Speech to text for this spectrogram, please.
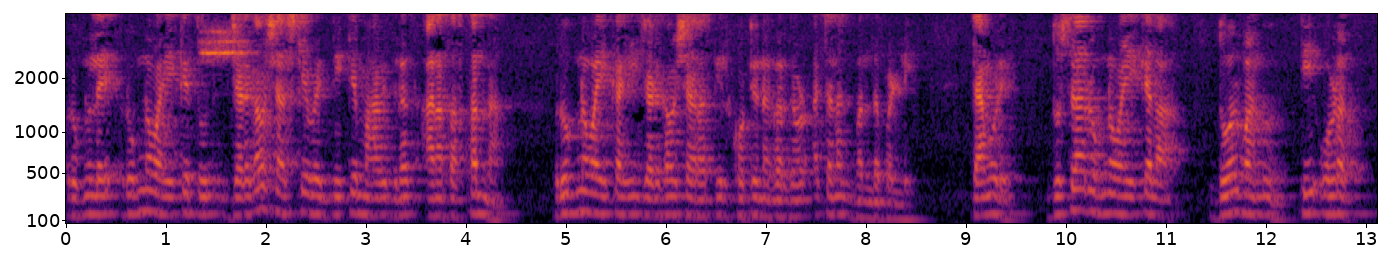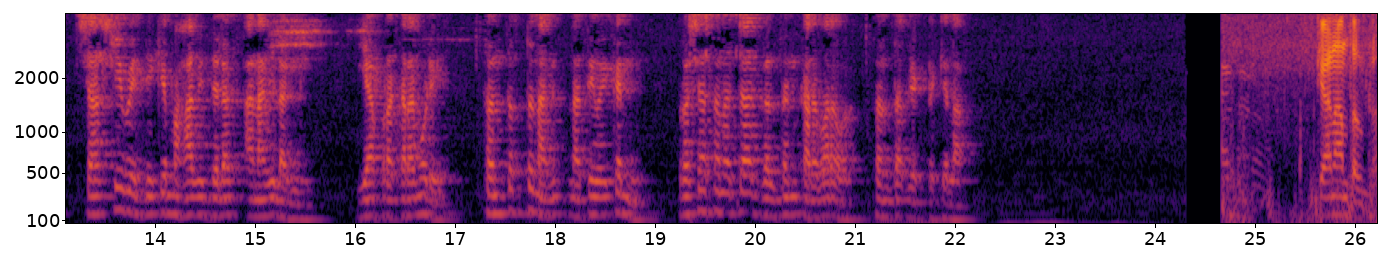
रुग्णालय रुग्णवाहिकेतून जळगाव शासकीय वैद्यकीय महाविद्यालयात आणत असताना रुग्णवाहिका ही जळगाव शहरातील खोटेनगरजवळ अचानक बंद पडली. त्यामुळे दुसऱ्या रुग्णवाहिकेला दोर बांधून ती ओढत शासकीय वैद्यकीय महाविद्यालयात आणावी लागली. या प्रकारामुळे संतप्त नागरिक नातेवाईकांनी प्रशासनाच्या गलतन कारभारावर संताप व्यक्त केला. क्या नाम था उनका?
